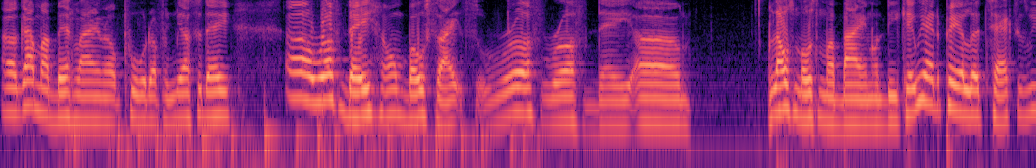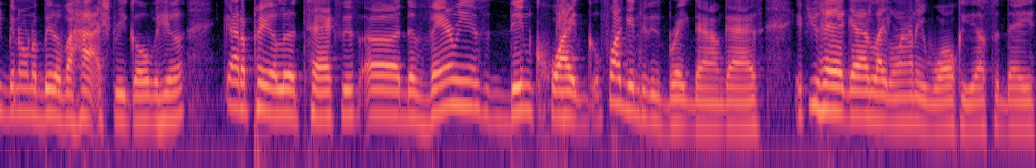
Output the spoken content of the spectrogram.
Uh, got my best lineup pulled up from yesterday. Uh, rough day on both sites. Rough, rough day. Um, lost most of my buying on DK. We had to pay a little taxes. We've been on a bit of a hot streak over here gotta pay a little taxes. Uh, the variance didn't quite. Before I get into this breakdown, guys, if you had guys like Lonnie Walker yesterday,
